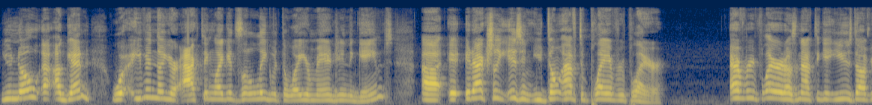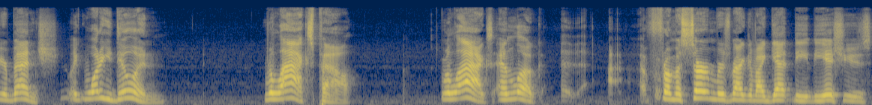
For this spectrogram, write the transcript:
you know, again, even though you're acting like it's little league with the way you're managing the games, uh, it, it actually isn't. You don't have to play every player. Every player doesn't have to get used off your bench. Like, what are you doing? Relax, pal. Relax. And look, from a certain perspective, I get the the issues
